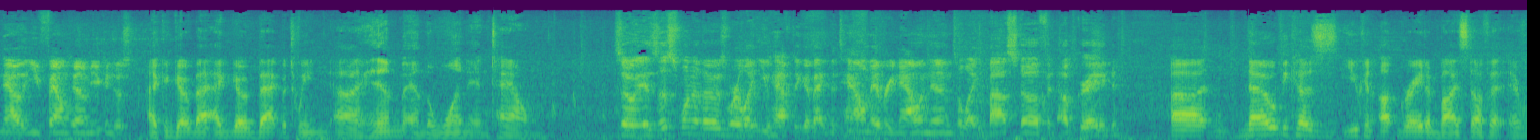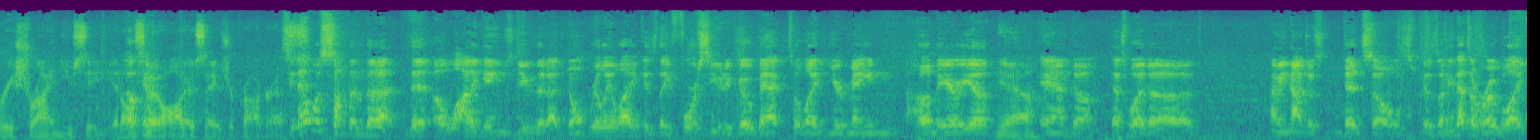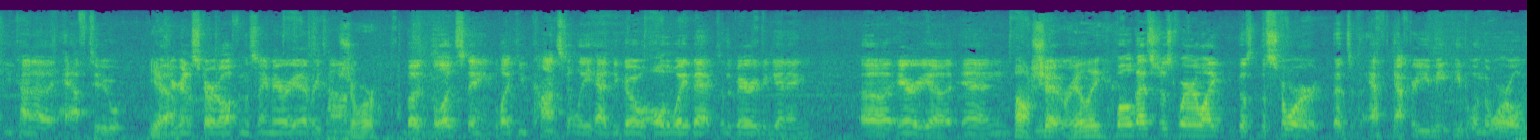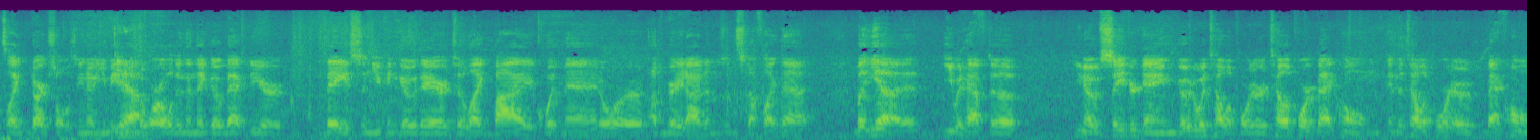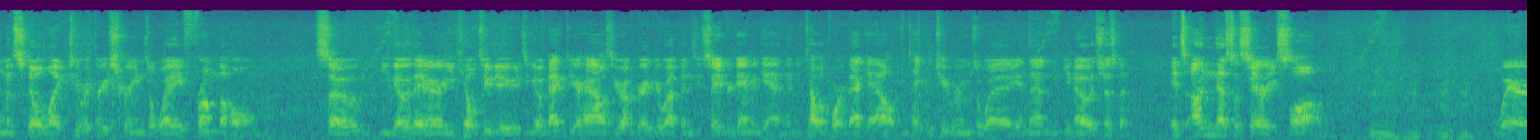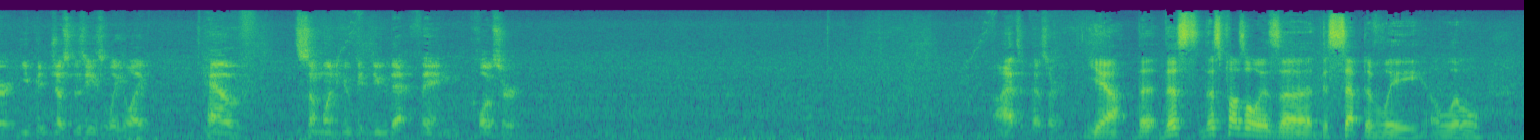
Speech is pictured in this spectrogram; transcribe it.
now that you found him, you can just. I can go back. I can go back between uh, him and the one in town. So is this one of those where like you have to go back to town every now and then to like buy stuff and upgrade? Uh, no, because you can upgrade and buy stuff at every shrine you see. It also Okay. auto saves your progress. See, that was something that I, that a lot of games do that I don't really like is they force you to go back to like your main hub area. Yeah. And um, that's what uh, I mean, not just Dead Cells because I mean that's a roguelike. You kind of have to. Yeah. You're going to start off in the same area every time. Sure. But Bloodstained, like you constantly had to go all the way back to the very beginning. Uh, area and Oh, shit, know, really? well that's just where like the, the store that's af- after you meet people in the world it's like dark souls you know you meet them in the world and then they go back to your base and you can go there to like buy equipment or upgrade items and stuff like that but yeah you would have to you know save your game go to a teleporter teleport back home and the teleporter back home is still like two or three screens away from the home. So you go there you kill two dudes you go back to your house you upgrade your weapons you save your game again then you teleport back out and take the two rooms away and then you know it's just a, it's unnecessary slog. Mm-hmm, mm-hmm. Where you could just as easily like have someone who could do that thing closer. Oh, that's a pisser. Yeah, the, this this puzzle is uh, deceptively a little,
